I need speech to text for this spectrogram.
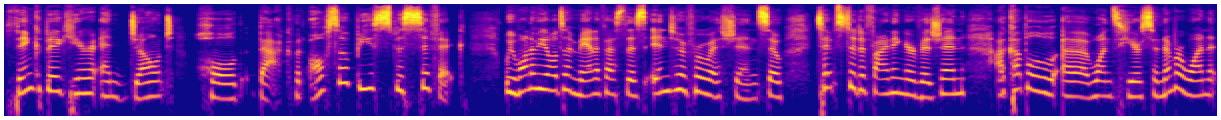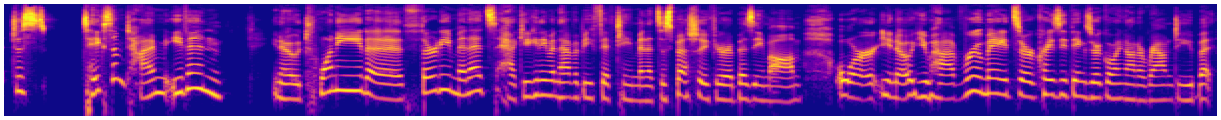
Think big here and don't hold back, but also be specific. We want to be able to manifest this into fruition. So, tips to defining your vision, a couple uh, ones here. So, number one, just take some time, even you know, 20 to 30 minutes. Heck, you can even have it be 15 minutes, especially if you're a busy mom or, you know, you have roommates or crazy things are going on around you. But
